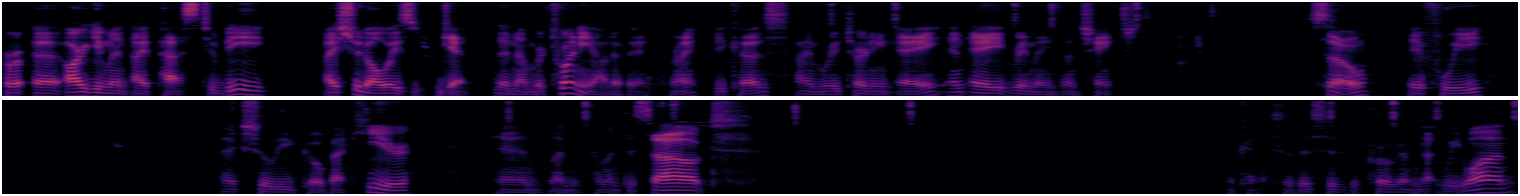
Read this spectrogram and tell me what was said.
per, uh, argument I pass to b, I should always get the number 20 out of it, right? Because I'm returning a, and a remains unchanged. So if we actually go back here, and let me comment this out. Okay, so this is the program that we want.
